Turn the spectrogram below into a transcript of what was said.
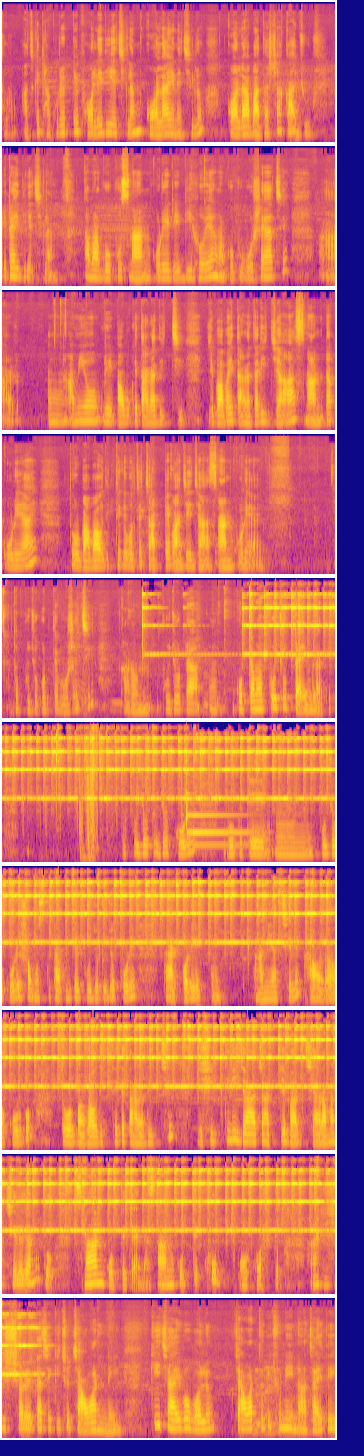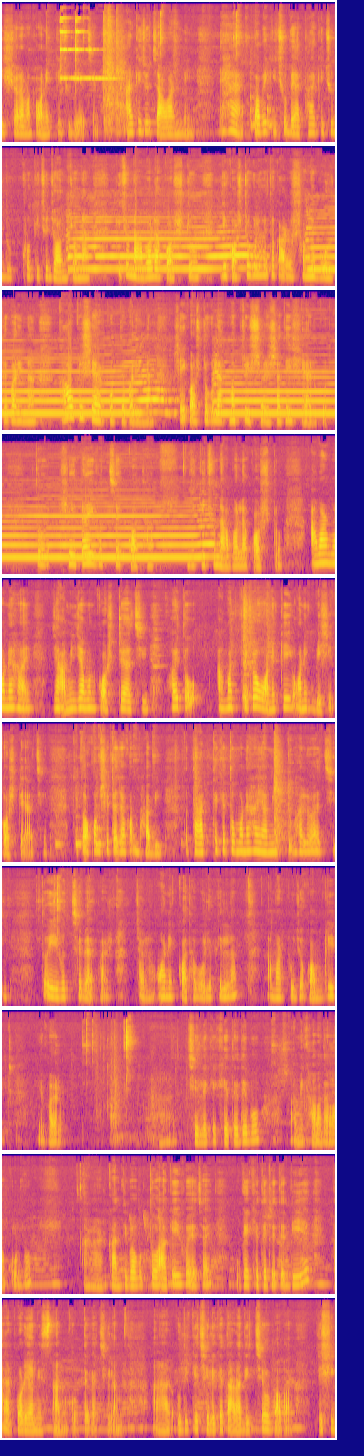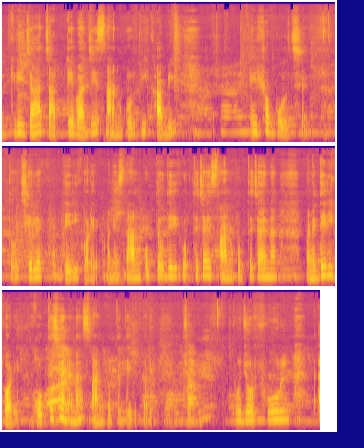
তো আজকে ঠাকুরকে ফলে দিয়েছিলাম, কলা এনেছিল, কলা, বাতাসা, কাজু, এটাই দিয়েছিলাম। তো আমার গপু স্নান করে রেডি হয়ে আমার গপু বসে আছে আর আমিও রে, বাবুকে তাড়া দিচ্ছি যে, বাবাই, তাড়াতাড়ি যা, স্নানটা করে আয়। তোর বাবা ওদিক থেকে বলছে, চারটে বাজে, যা, স্নান করে আয়। তো পুজো করতে বসেছি, কারণ পুজোটা করতে আমার প্রচুর টাইম লাগে। তো পুজো টুজো করে গোপুকে পুজো করে, সমস্ত ঠাকুরদের পুজো টুজো করে তারপরে আমি আর ছেলে খাওয়া দাওয়া করব। তোর বাবা ওদিক থেকে তাড়া দিচ্ছে যে শিগগিরই যা চারটে বাজছে। আর আমার ছেলে জানো তো, স্নান করতে চায় না। স্নান করতে খুব ওর কষ্ট। আর ঈশ্বরের কাছে কিছু চাওয়ার নেই। কি চাইব বলো? চাওয়ার তো কিছু নেই। না চাইতে ঈশ্বর আমাকে অনেক কিছু দিয়েছে। আর কিছু চাওয়ার নেই। হ্যাঁ তবে কিছু ব্যথা, কিছু দুঃখ, কিছু যন্ত্রণা কিছু না বলা কষ্ট। যে কষ্টগুলো হয়তো কারোর সঙ্গে বলতে পারি না, কাউকে শেয়ার করতে পারি না, সেই কষ্টগুলো একমাত্র ঈশ্বরের সাথেই শেয়ার করি। তো সেটাই হচ্ছে কথা, যে কিছু না বলা কষ্ট। আমার মনে হয় যে আমি যেমন কষ্টে আছি, হয়তো আমার থেকেও অনেকেই অনেক বেশি কষ্টে আছে। তো তখন সেটা যখন ভাবি, তো তার থেকে তো মনে হয় আমি একটু ভালো আছি। তো এই হচ্ছে ব্যাপার। চলো অনেক কথা বলে ফেললাম। আমার পুজো কমপ্লিট এবার ছেলেকে খেতে দেব, আমি খাওয়া দাওয়া করব। আর কান্তিবাবুর তো আগেই হয়ে যায়, ওকে খেতে টেতে দিয়ে তারপরে আমি স্নান করতে গেছিলাম। আর ওদিকে ছেলেকে তাড়া দিচ্ছে ওর বাবা, যে শিগগিরই যা চারটে বাজে স্নান করবি, খাবি। এইসব বলছে। তো ছেলে খুব দেরি করে মানে স্নান করতেও দেরি করতে চায়, স্নান করতে চায় না মানে দেরি করে, করতে চায় না না, স্নান করতে দেরি করে। পুজোর ফুল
